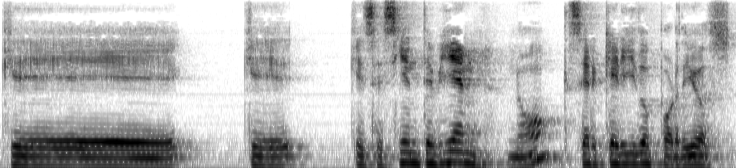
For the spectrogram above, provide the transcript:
que, que que se siente bien, ¿no? Ser querido por Dios.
